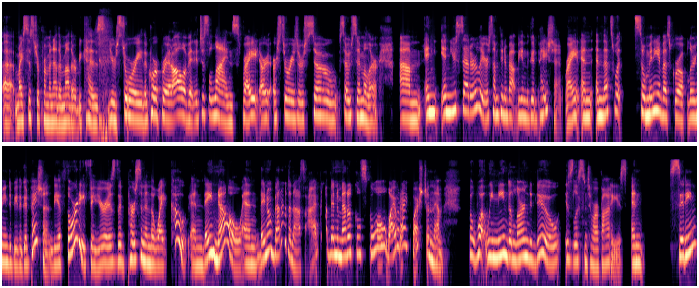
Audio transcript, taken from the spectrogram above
uh, my sister from another mother because your story, the corporate, all of it, it just aligns, right? Our, our stories are so, so similar. Um, and, and you said earlier something about being the good patient, right? And, and that's what so many of us grow up learning to be the good patient. The authority figure is the person in the white coat, and they know, and they know better than us. I've not been to medical school. Why would I question them? But what we need to learn to do is listen to our bodies. And sitting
